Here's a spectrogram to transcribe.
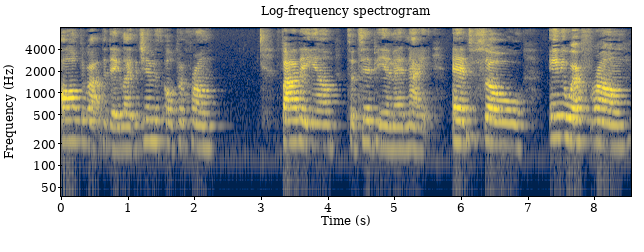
all throughout the day. Like the gym is open from 5 a.m. to 10 p.m. at night, and so anywhere from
